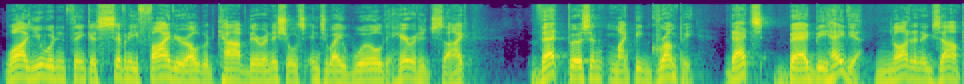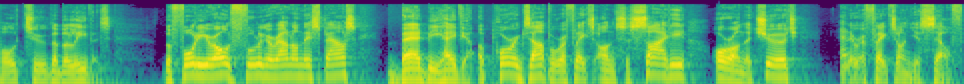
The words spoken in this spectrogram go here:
While you wouldn't think a 75 year old would carve their initials into a World Heritage Site, that person might be grumpy. That's bad behavior, not an example to the believers. The 40 year old fooling around on their spouse, bad behavior. A poor example reflects on society or on the church, and it reflects on yourself.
